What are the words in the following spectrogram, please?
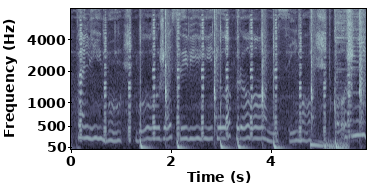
Запалімо, Боже світло пронесімо, в кожній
